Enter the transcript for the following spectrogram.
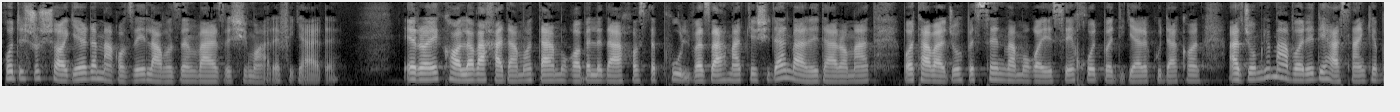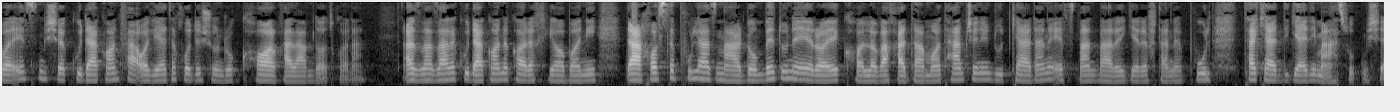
خودش رو شاگرد مغازه لوازم ورزشی معرفی کرده. ارائه کالا و خدمات در مقابل درخواست پول و زحمت کشیدن برای درآمد با توجه به سن و مقایسه خود با دیگر کودکان از جمله مواردی هستند که باعث میشه کودکان فعالیت خودشون رو کار قلمداد کنند. از نظر کودکان کار خیابانی درخواست پول از مردم بدون ارائه کالا و خدمات همچنین دود کردن اسفند برای گرفتن پول تکدیگری محسوب میشه.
